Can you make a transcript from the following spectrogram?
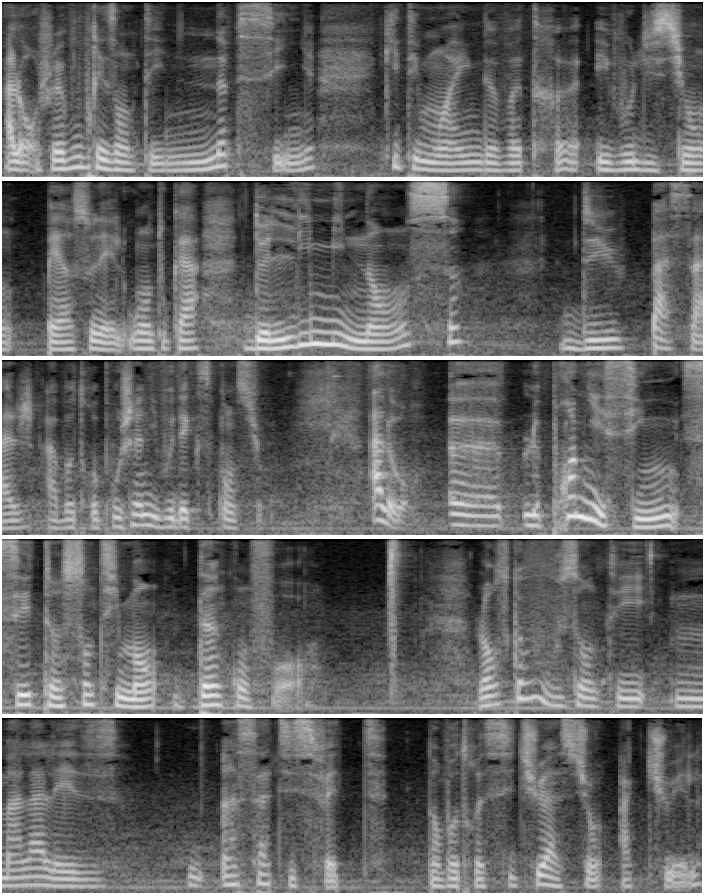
alors je vais vous présenter neuf signes qui témoignent de votre évolution personnelle ou en tout cas de l'imminence du passage à votre prochain niveau d'expansion. Alors, euh, le premier signe, c'est un sentiment d'inconfort. Lorsque vous vous sentez mal à l'aise ou insatisfaite dans votre situation actuelle,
